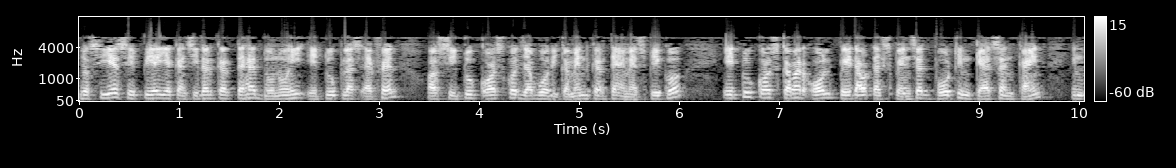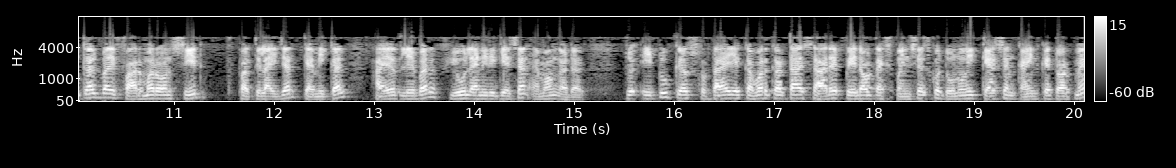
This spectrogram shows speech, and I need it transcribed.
जो सीएससीपी है, ये कंसीडर करते हैं दोनों ही A two plus F L और सी टू कॉस्ट को जब वो रिकमेंड करते हैं एमएसपी को A2 costs cover all paid out expenses both in cash and kind incurred by farmer on seed, fertilizer, chemical, hired labor, fuel and irrigation among other. जो ए टू कॉस्ट होता है ये कवर करता है सारे पेड आउट एक्सपेंसेस को दोनों ही कैश एंड काइंड के तौर में।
